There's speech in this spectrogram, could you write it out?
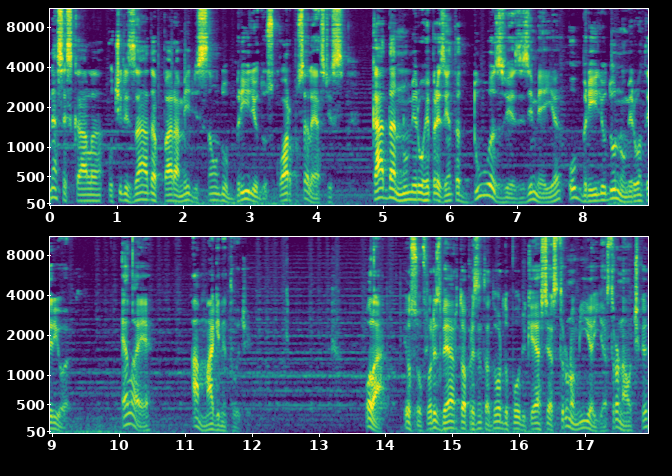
Nessa escala, utilizada para a medição do brilho dos corpos celestes, cada número representa duas vezes e meia o brilho do número anterior. Ela é a magnitude. Olá, eu sou Floresberto, apresentador do podcast Astronomia e Astronáutica,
